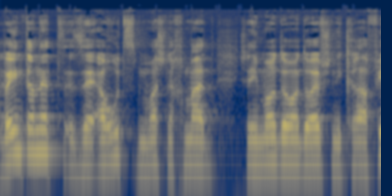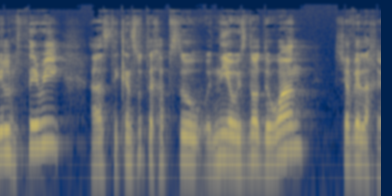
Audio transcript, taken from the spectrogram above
באינטרנט, זה ערוץ ממש נחמד, שאני מאוד מאוד אוהב, שנקרא Film Theory, אז תיכנסו, תחפשו Neo is not the one, שווה לכם.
